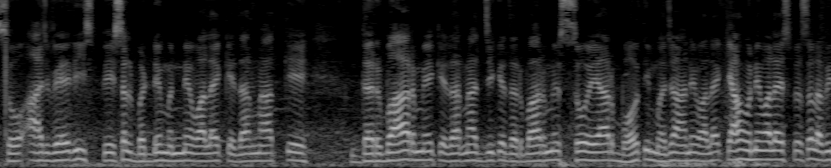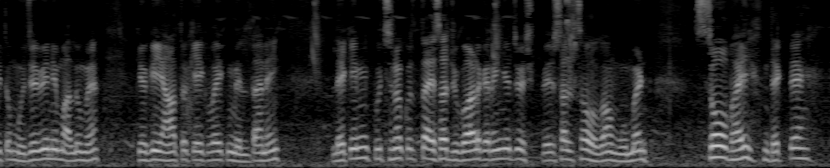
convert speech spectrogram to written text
सो so, आज वेरी स्पेशल बर्थडे मनने वाला है केदारनाथ के दरबार में। केदारनाथ जी के दरबार में। सो so, यार बहुत ही मज़ा आने वाला है। क्या होने वाला है स्पेशल अभी तो मुझे भी नहीं मालूम है क्योंकि यहाँ तो केक वेक मिलता नहीं। लेकिन कुछ ना कुछ तो ऐसा जुगाड़ करेंगे जो स्पेशल सा होगा मोमेंट सो so, भाई देखते हैं।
